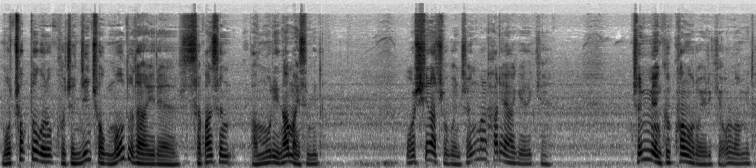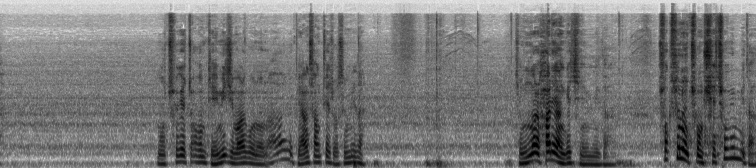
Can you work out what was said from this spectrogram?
모촉도 그렇고 전진촉 모두 다 이래 서반선 반물이 남아 있습니다. 올 신화 쪽은 정말 화려하게 이렇게 전면 극황으로 이렇게 올라옵니다. 모촉에 조금 데미지 말고는 아주 배양 상태 좋습니다. 정말 화려한 개체입니다. 촉수는 총 3촉입니다.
